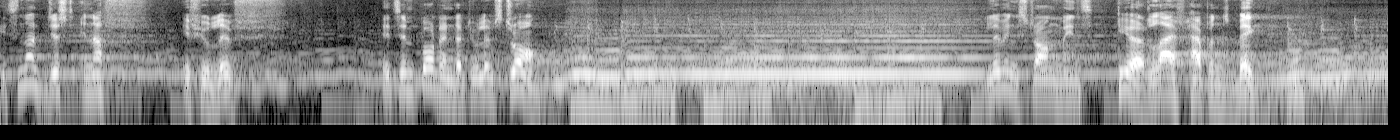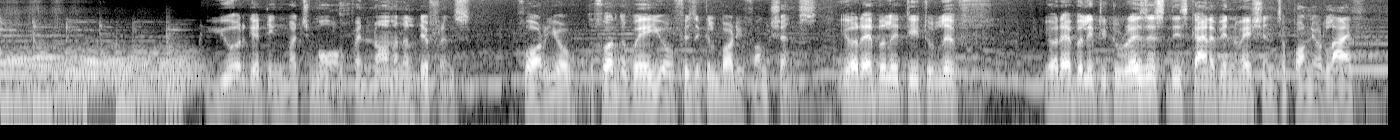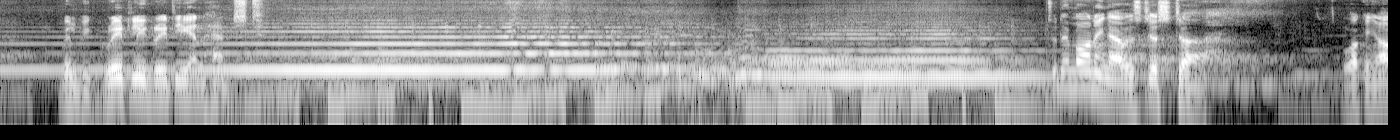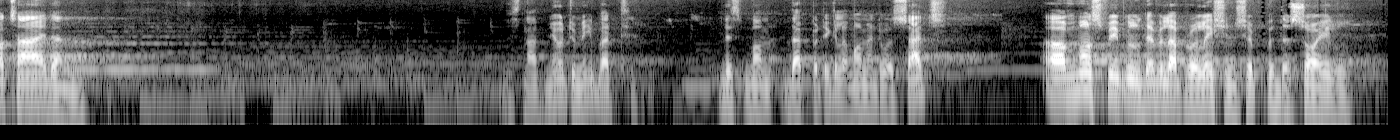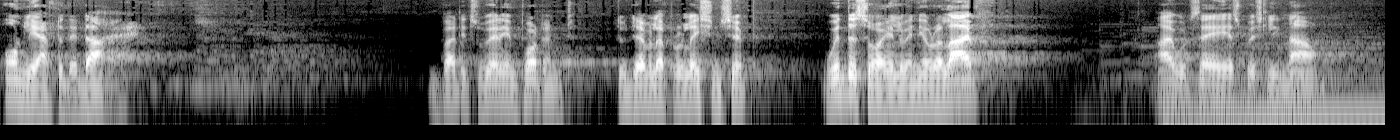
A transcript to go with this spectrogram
It's not just enough if you live, it's important that you live strong. Living strong means here life happens big. You're getting much more phenomenal difference for your… for the way your physical body functions. Your ability to live, your ability to resist these kind of invasions upon your life will be greatly, greatly enhanced. Today morning I was just uh, walking outside and it's not new to me, but this moment… that particular moment was such. Uh, most people develop relationship with the soil only after they die. But it's very important to develop relationship with the soil when you're alive. I would say especially now,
